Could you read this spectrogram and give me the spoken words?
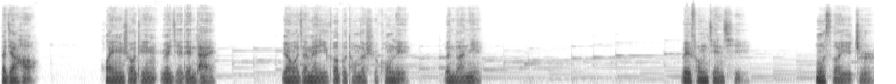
大家好，欢迎收听瑞杰电台。愿我在每一个不同的时空里温暖你。微风渐起，暮色已至，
